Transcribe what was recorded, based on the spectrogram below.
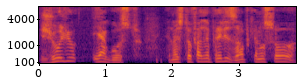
julho e agosto. Eu não estou fazendo previsão, porque eu não sou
